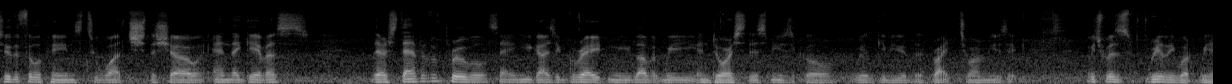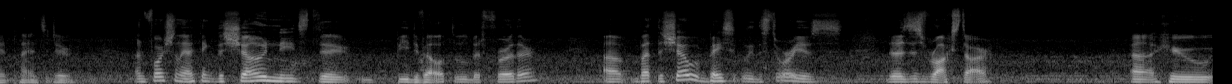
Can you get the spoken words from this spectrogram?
to the Philippines to watch the show, and they gave us their stamp of approval, saying, "You guys are great, and we love it. We endorse this musical. We'll give you the rights to our music," which was really what we had planned to do. Unfortunately, I think the show needs to be developed a little bit further. Uh, but the show, basically, the story is there's this rock star uh, who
